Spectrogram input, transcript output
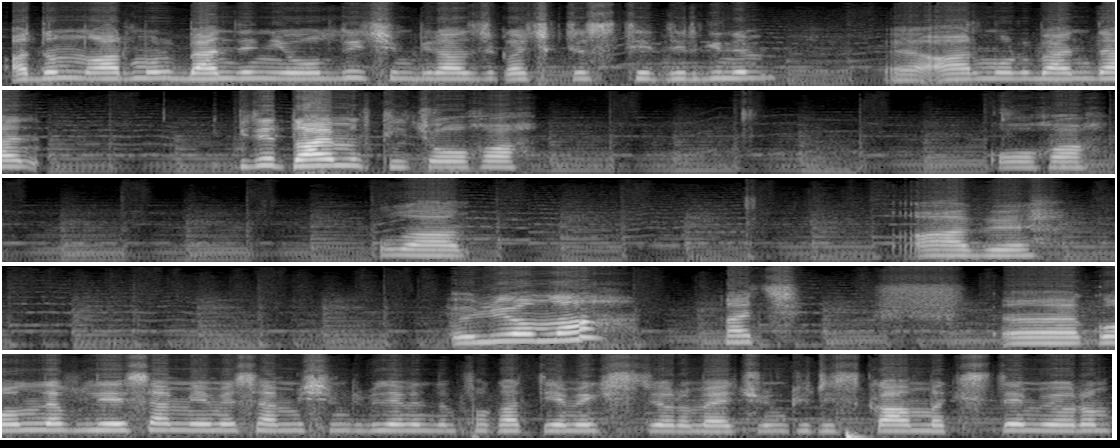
adamın armoru benden iyi olduğu için birazcık açıkçası tedirginim. Ee, armoru benden bir de diamond kılıç oha. Oha. Ulan. Abi. Ölüyorum la. Kaç. Ee, golden apple yesem yemesem mi şimdi bilemedim fakat yemek istiyorum e, çünkü risk almak istemiyorum.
